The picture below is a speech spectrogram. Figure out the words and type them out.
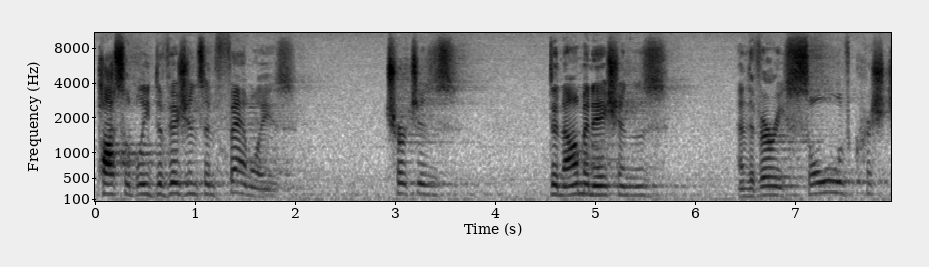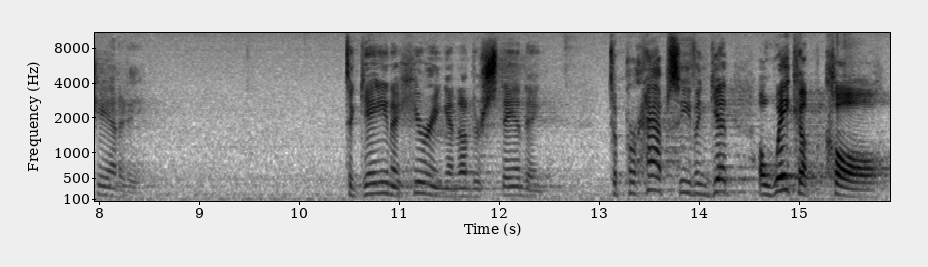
possibly divisions in families, churches, denominations, and the very soul of Christianity. To gain a hearing and understanding, to perhaps even get a wake up call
